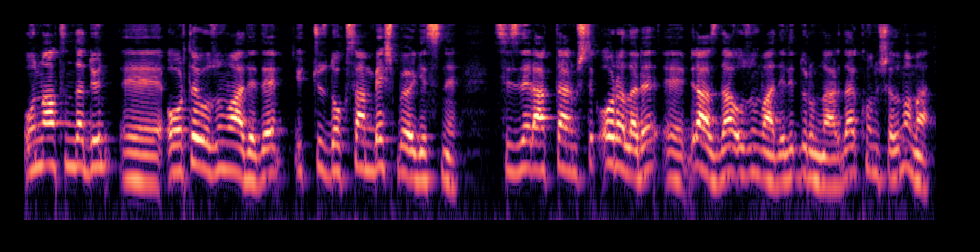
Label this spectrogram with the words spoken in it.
Onun altında dün e, orta ve uzun vadede 395 bölgesini sizlere aktarmıştık. Oraları e, biraz daha uzun vadeli durumlarda konuşalım ama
